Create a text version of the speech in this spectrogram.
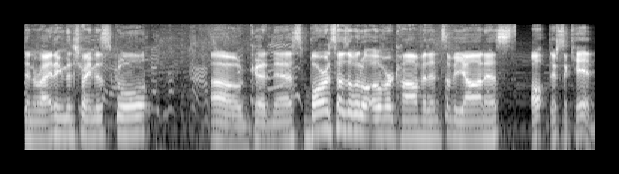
Then riding the train to school. Oh, goodness. Boruto's a little overconfident, to be honest. Oh, there's a kid.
